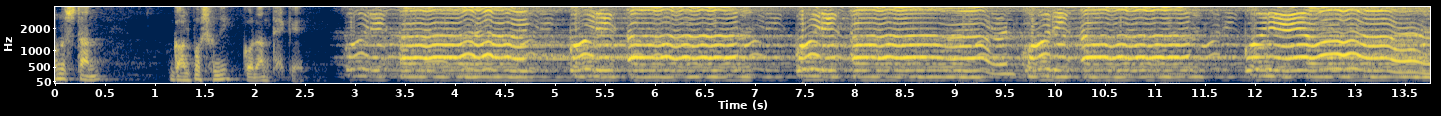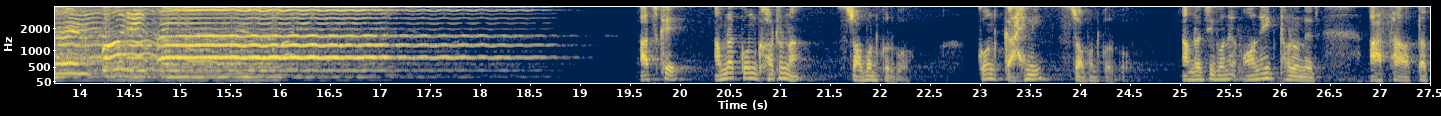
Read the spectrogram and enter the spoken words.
অনুষ্ঠান, গল্প শুনি কোরআন থেকে। আজকে আমরা কোন ঘটনা শ্রবণ করব? কোন কাহিনী শ্রবণ করব? আমরা জীবনে অনেক ধরনের আশা, অর্থাৎ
